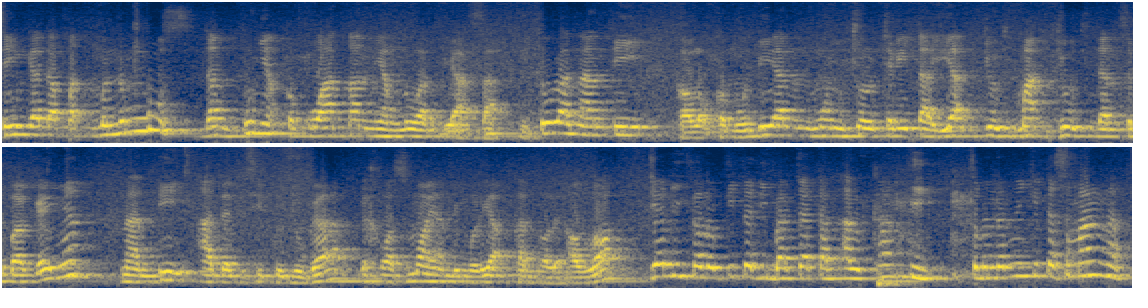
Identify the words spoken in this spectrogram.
sehingga dapat menembus dan punya kekuatan yang luar biasa. Itulah nanti kalau kemudian muncul cerita Ya'juj, Ma'juj dan sebagainya, nanti ada di situ juga ikhwas semua yang dimuliakan oleh Allah. Jadi kalau kita dibacakan Al-Kahfi, sebenarnya kita semangat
